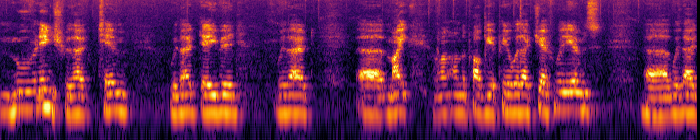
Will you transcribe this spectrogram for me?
move an inch without Tim, without David, without uh, Mike on, on the Poppy Appeal, without Jeff Williams, uh, without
